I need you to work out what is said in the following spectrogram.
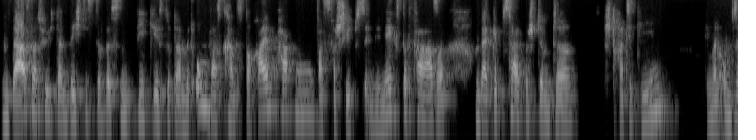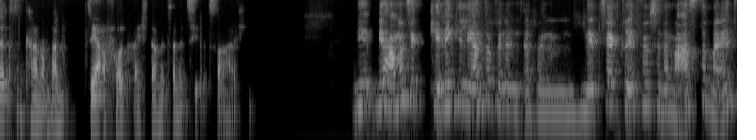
Und da ist natürlich dann wichtig zu wissen, wie gehst du damit um, was kannst du noch reinpacken, was verschiebst du in die nächste Phase. Und da gibt es halt bestimmte Strategien, die man umsetzen kann, um dann sehr erfolgreich damit seine Ziele zu erreichen. Wir, wir haben uns ja kennengelernt auf einem, auf einem Netzwerktreffen, auf so einer Mastermind.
